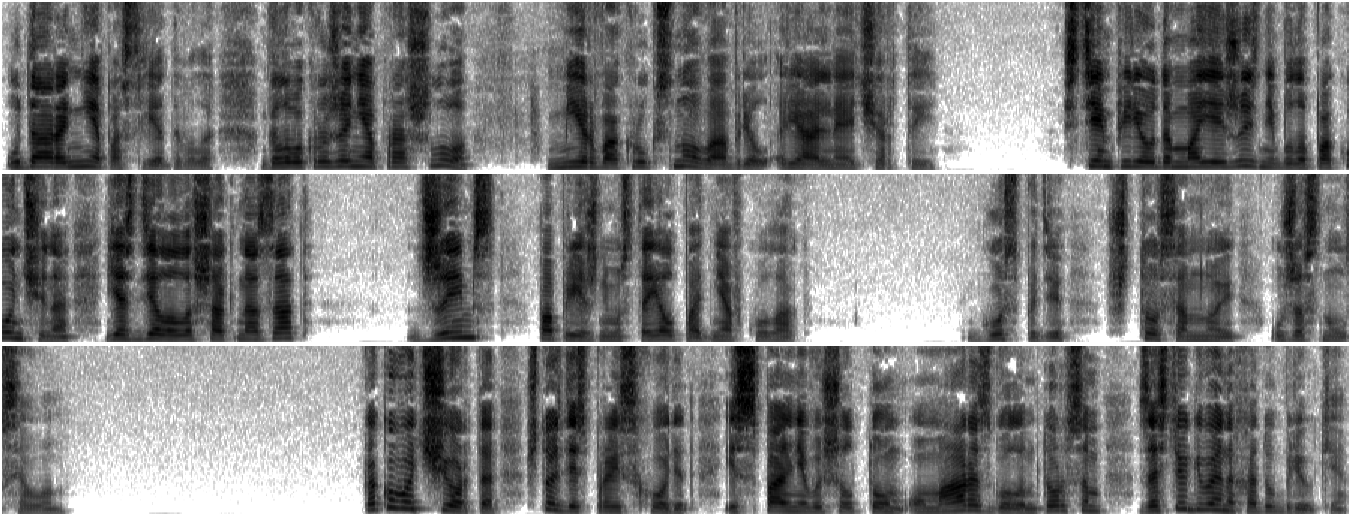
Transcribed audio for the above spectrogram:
Удара не последовало, головокружение прошло, мир вокруг снова обрел реальные черты. С тем периодом моей жизни было покончено, я сделала шаг назад. Джеймс по-прежнему стоял, подняв кулак. Господи, что со мной? — ужаснулся он. «Какого черта? Что здесь происходит?» Из спальни вышел Том О'Мара с голым торсом, застегивая на ходу брюки.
